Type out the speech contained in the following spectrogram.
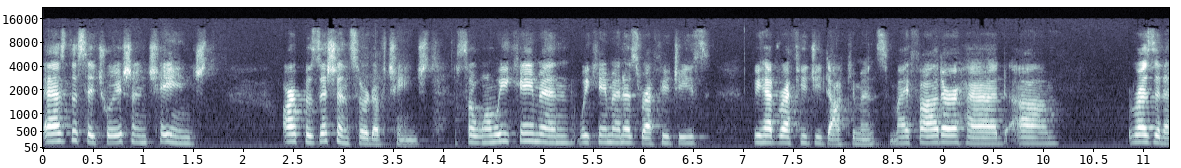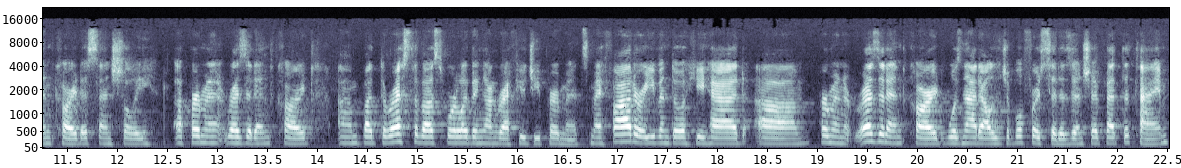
as the situation changed, our position sort of changed. So when we came in, we came in as refugees. We had refugee documents. My father had um, resident card essentially, a permanent resident card. Um, but the rest of us were living on refugee permits. My father, even though he had um, permanent resident card, was not eligible for citizenship at the time.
